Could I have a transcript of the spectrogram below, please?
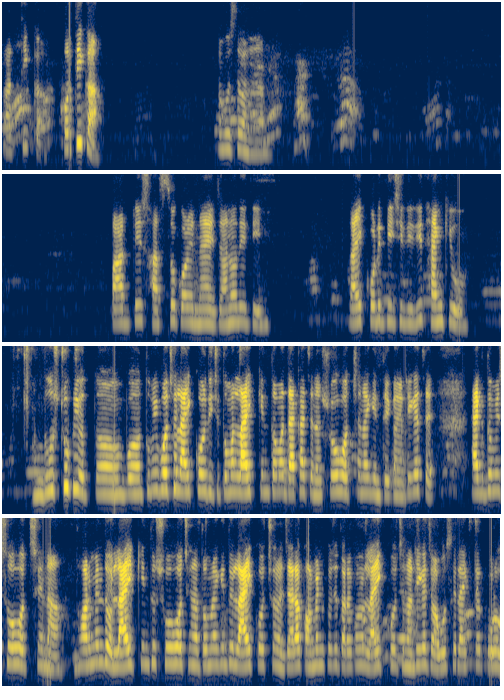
পাতিকা পতিকা বুঝতে পারলাম না পার ডে সাতশো করে নেয়। জানো দিদি? লাইক করে দিয়েছি দিদি থ্যাংক ইউ দুষ্টু প্রিয় তুমি বলছো লাইক করে দিচ্ছি তোমার লাইক কিন্তু আমার দেখাচ্ছে না শো হচ্ছে না কিন্তু এখানে, ঠিক আছে? একদমই শো হচ্ছে না। ধর্মেন্দ্র লাইক কিন্তু শো হচ্ছে না, তোমরা কিন্তু লাইক করছ না। যারা কমেন্ট করছ তারা কোনো লাইক করছে না, ঠিক আছে? অবশ্যই লাইকটা করো।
